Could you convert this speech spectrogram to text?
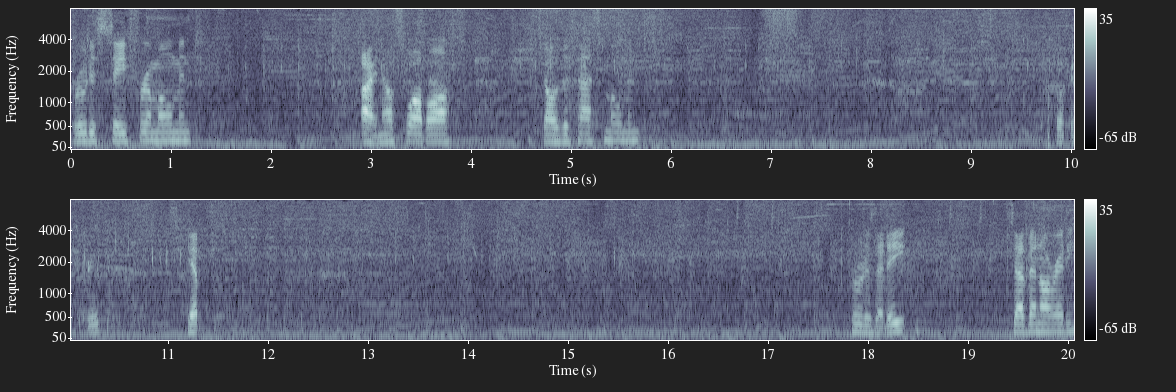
Brutus safe for a moment. Alright, now swap off. That was a fast moment. Focus creep. Yep. Brutus at 8. 7 already.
